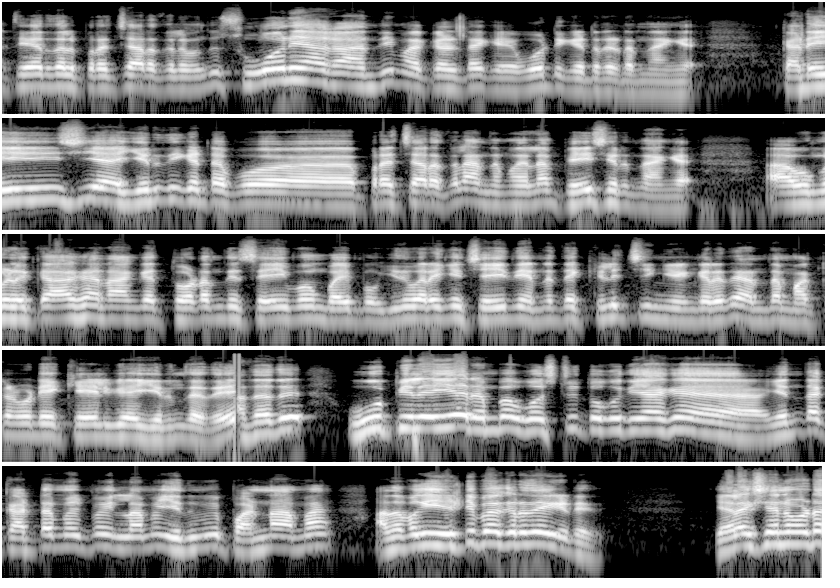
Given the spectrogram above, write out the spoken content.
தேர்தல் பிரச்சாரத்தில் வந்து சோனியா காந்தி மக்கள்கிட்ட கே ஓட்டு கேட்டு கிடந்தாங்க கடைசியாக இறுதிக்கட்ட போ பிரச்சாரத்தில் அந்த மாதிரிலாம் பேசியிருந்தாங்க. உங்களுக்காக நாங்கள் தொடர்ந்து செய்வோம் வைப்போம். இது வரைக்கும் செய்து என்னத்தை கிழிச்சிங்கிறது அந்த மக்களுடைய கேள்வியாக இருந்தது. அதாவது ஊப்பிலேயே ரொம்ப ஒஸ்ட்டு தொகுதியாக எந்த கட்டமைப்பும் இல்லாமல் எதுவுமே பண்ணாமல் அந்த வகையை எட்டி பார்க்குறதே கிடையாது. எலெக்ஷனோட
